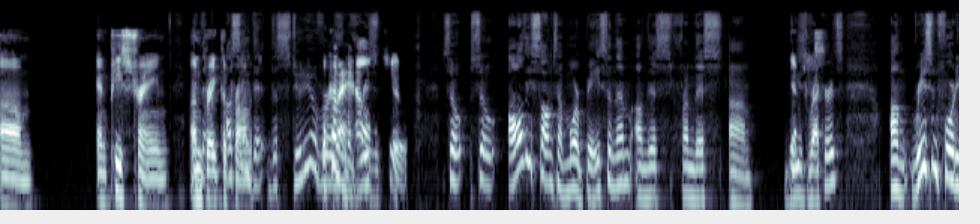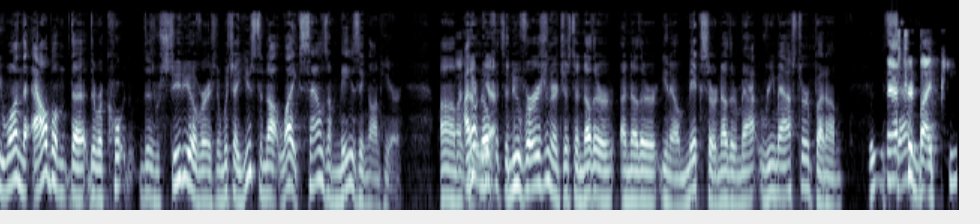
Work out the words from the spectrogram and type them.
um, and Peace Train, Unbreak the I'll say Promise. the, the studio what version kind of of hell, Reason- too? So so all these songs have more bass in them on this from this um, these Yes. records. Um, Reason Forty One, the album, the the record, the studio version, which I used to not like, sounds amazing on here. Um, I don't know yeah. if it's a new version or just another another you know mix or another ma- remaster, but um, it Mastered by Pete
